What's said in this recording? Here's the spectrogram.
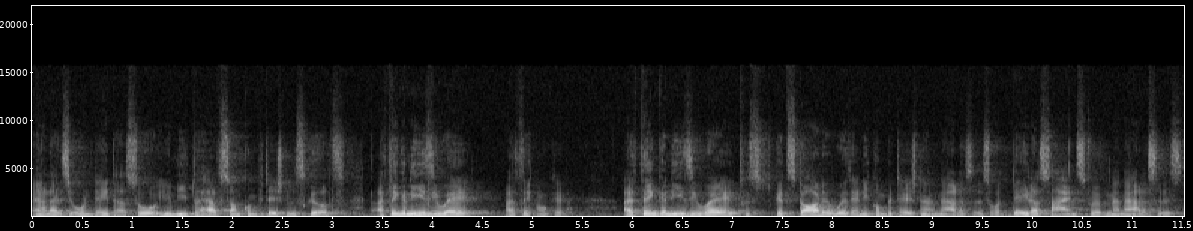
analyze your own data. So you need to have some computational skills. I think an easy way, I think, okay, I think an easy way to get started with any computational analysis or data science driven analysis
